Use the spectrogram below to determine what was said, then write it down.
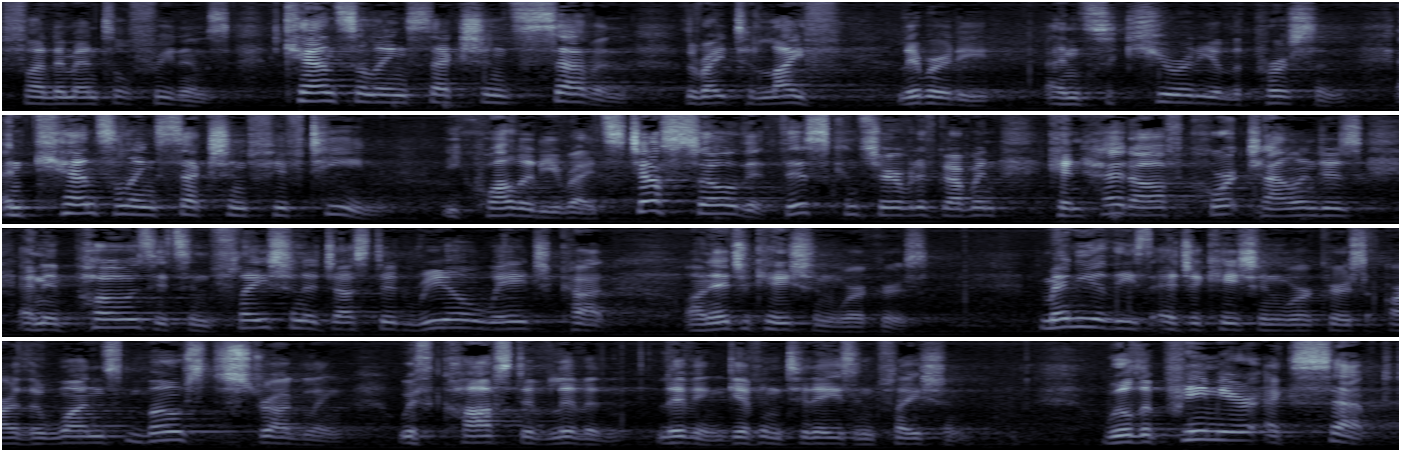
fundamental freedoms, cancelling Section 7, the right to life, liberty, and security of the person, and cancelling Section 15, equality rights, just so that this Conservative government can head off court challenges and impose its inflation-adjusted real wage cut on education workers. Many of these education workers are the ones most struggling with cost of living, living given today's inflation. Will the Premier accept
